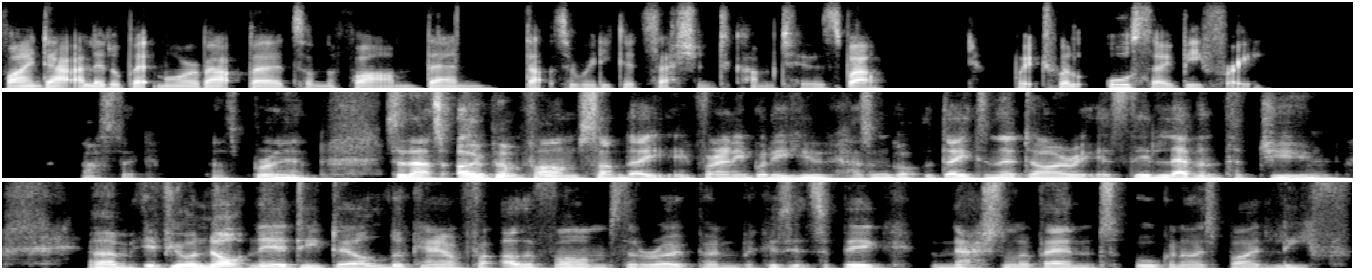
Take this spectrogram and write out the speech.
find out a little bit more about birds on the farm, then that's a really good session to come to as well, which will also be free. Fantastic. That's brilliant. So that's Open Farm Sunday. For anybody who hasn't got the date in their diary, it's the 11th of June. Um, if you're not near Deepdale, look out for other farms that are open because it's a big national event organised by Leaf.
